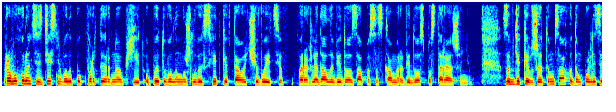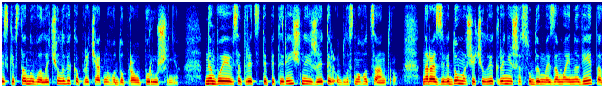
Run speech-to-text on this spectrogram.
Правоохоронці здійснювали поквартирний обхід, опитували можливих свідків та очевидців, переглядали відеозаписи з камер відеоспостереження. Завдяки вжитим заходам поліцейські встановили чоловіка, причетного до правопорушення. Ним виявився 35-річний житель обласного центру. Наразі відомо, що чоловік раніше судимий за майнові та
